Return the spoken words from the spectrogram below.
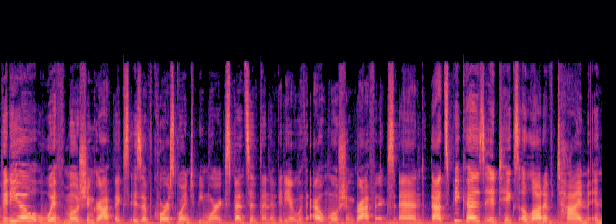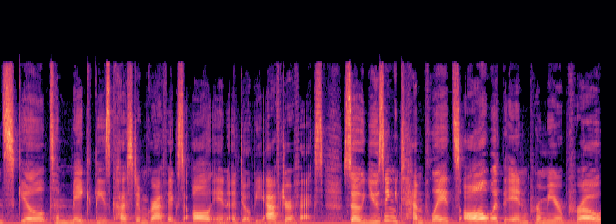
Video with motion graphics is of course going to be more expensive than a video without motion graphics, and that's because it takes a lot of time and skill to make these custom graphics all in Adobe After Effects. So using templates all with within Premiere Pro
